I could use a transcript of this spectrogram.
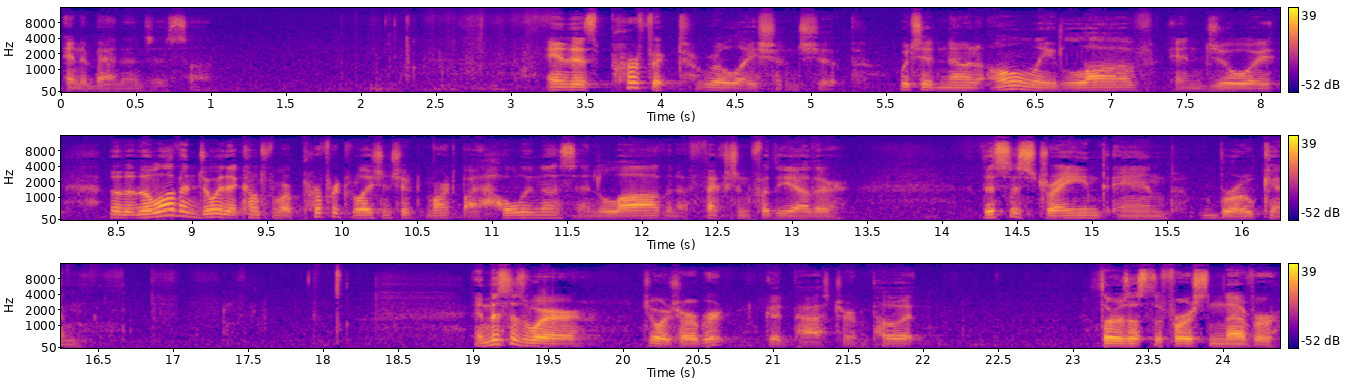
and abandons his Son. And this perfect relationship, which had known only love and joy, the, the love and joy that comes from a perfect relationship marked by holiness and love and affection for the other, this is strained and broken. And this is where George Herbert, good pastor and poet, throws us the first never.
